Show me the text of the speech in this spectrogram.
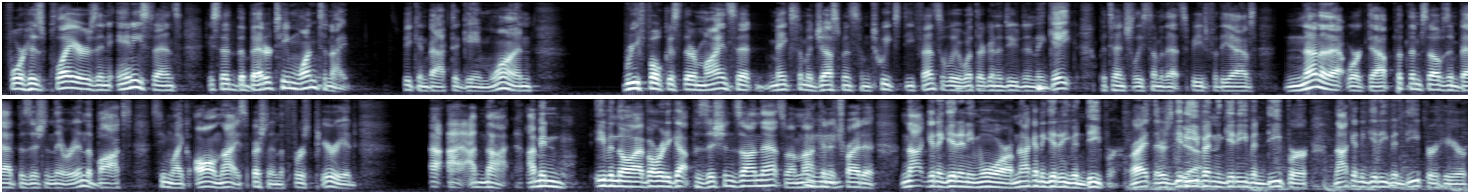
for his players in any sense. He said the better team won tonight. Speaking back to game one, refocus their mindset, make some adjustments, some tweaks defensively, or what they're going to do to negate potentially some of that speed for the Avs. None of that worked out. Put themselves in bad position. They were in the box, seemed like all night, especially in the first period. I, am not. I mean, even though I've already got positions on that, so I'm not mm-hmm. going to try to. I'm not going to get any more. I'm not going to get even deeper. Right? There's get yeah. even and get even deeper. not going to get even deeper here.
